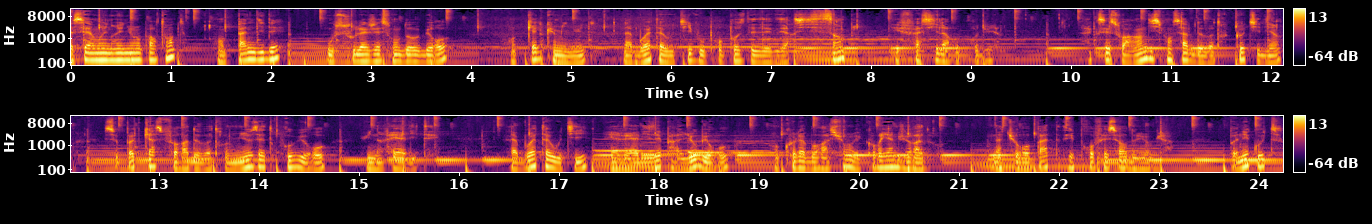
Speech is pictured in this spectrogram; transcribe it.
Stressé avant une réunion importante En panne d'idées Ou soulager son dos au bureau En quelques minutes, la boîte à outils vous propose des exercices simples et faciles à reproduire. Accessoire indispensable de votre quotidien, ce podcast fera de votre mieux-être au bureau une réalité. La boîte à outils est réalisée par YoBureau en collaboration avec Oriane Jurado, naturopathe et professeur de yoga. Bonne écoute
